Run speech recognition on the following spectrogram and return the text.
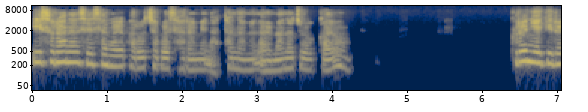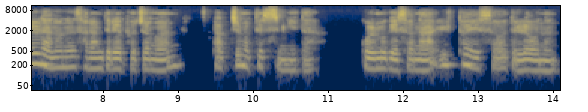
이수라는 세상을 바로잡을 사람이 나타나면 얼마나 좋을까요? 그런 얘기를 나누는 사람들의 표정은 밝지 못했습니다. 골목에서나 일터에서 들려오는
